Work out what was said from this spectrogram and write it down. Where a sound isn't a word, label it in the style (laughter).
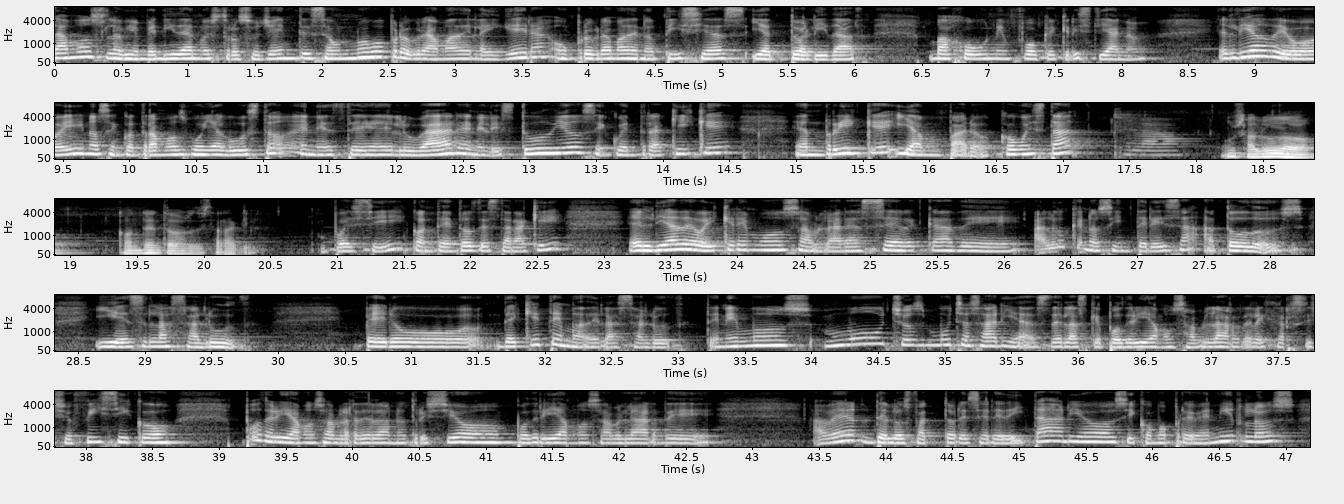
Damos la bienvenida a nuestros oyentes a un nuevo programa de La Higuera, un programa de noticias y actualidad bajo un enfoque cristiano. El día de hoy nos encontramos muy a gusto en este lugar, en el estudio. Se encuentra Quique, Enrique y Amparo. ¿Cómo están? Hola. Un saludo, contentos de estar aquí. Pues sí, contentos de estar aquí. El día de hoy queremos hablar acerca de algo que nos interesa a todos y es la salud. Pero, ¿de qué tema de la salud? Tenemos muchos, muchas áreas de las que podríamos hablar del ejercicio físico, podríamos hablar de la nutrición, podríamos hablar de, a ver, de los factores hereditarios y cómo prevenirlos.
